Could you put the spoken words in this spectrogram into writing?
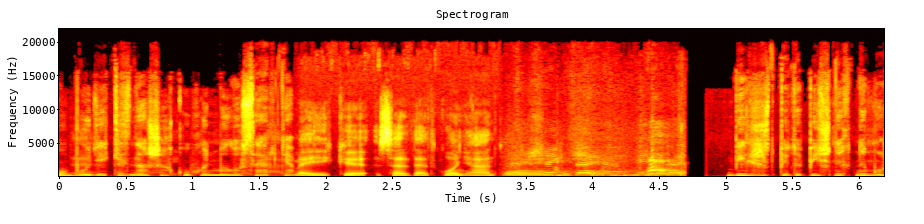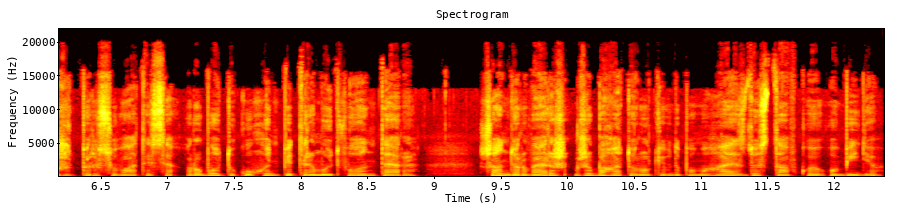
у будь-якій з наших кухонь милосердя. ö, Більшість підопічних не можуть пересуватися. Роботу кухонь підтримують волонтери. Шандор Вереш вже багато років допомагає з доставкою обідів.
